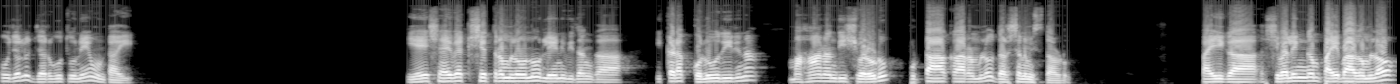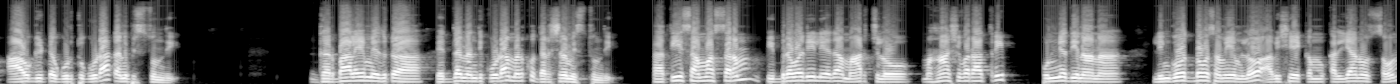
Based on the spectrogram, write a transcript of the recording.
పూజలు జరుగుతూనే ఉంటాయి. ఏ శైవ క్షేత్రంలోనూ లేని విధంగా ఇక్కడ కొలువుదీరిన మహానందీశ్వరుడు పుట్ట ఆకారంలో దర్శనమిస్తాడు. పైగా శివలింగం పైభాగంలో ఆవుగిట్ట గుర్తు కూడా కనిపిస్తుంది. గర్భాలయం ఎదుట పెద్ద నంది కూడా మనకు దర్శనమిస్తుంది. ప్రతి సంవత్సరం ఫిబ్రవరి లేదా మార్చిలో మహాశివరాత్రి పుణ్యదినాన లింగోద్భవ సమయంలో అభిషేకం కళ్యాణోత్సవం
